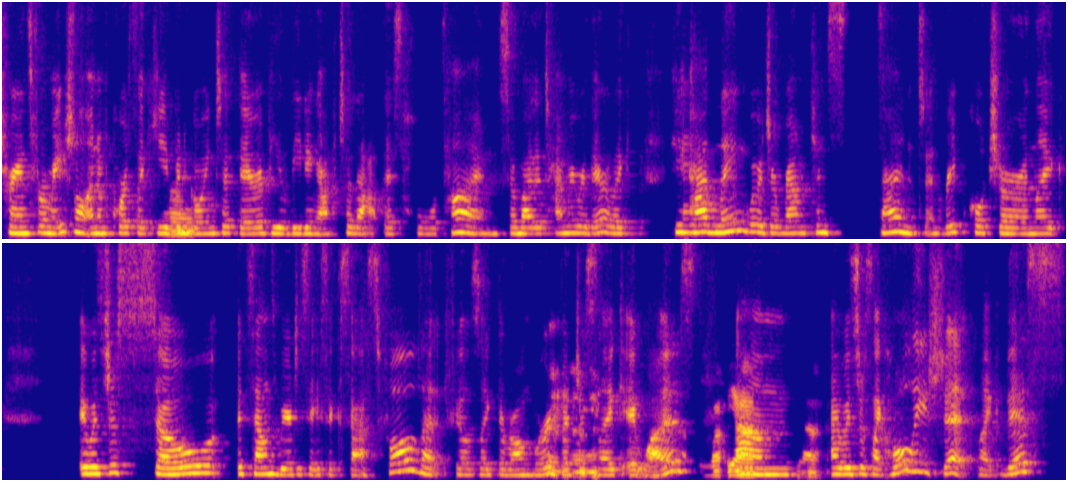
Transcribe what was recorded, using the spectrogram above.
transformational. And of course, like, he'd been going to therapy leading up to that this whole time. So, by the time we were there, like, he had language around consent and rape culture and like, it was just so it sounds weird to say successful that feels like the wrong word but just like it was Yeah. um yeah. i was just like holy shit like this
